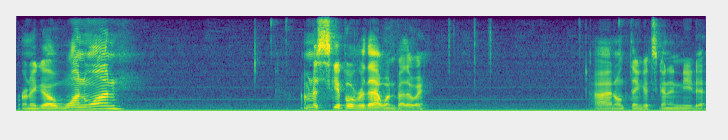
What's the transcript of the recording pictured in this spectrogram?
We're going to go 1 1. I'm going to skip over that one, by the way. I don't think it's going to need it.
